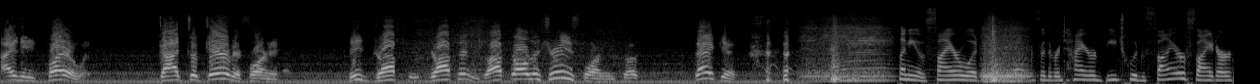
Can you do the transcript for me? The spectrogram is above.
I need firewood. God took care of it for me. He dropped, dropped it and dropped all the trees for me. So, thank you. Plenty of firewood for the retired Beachwood firefighter.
